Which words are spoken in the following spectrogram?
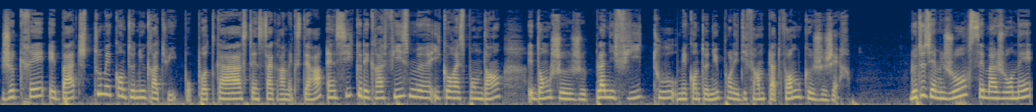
Je crée et batch tous mes contenus gratuits pour podcast, Instagram, etc., ainsi que les graphismes y correspondants. Et donc, je, je, planifie tous mes contenus pour les différentes plateformes que je gère. Le deuxième jour, c'est ma journée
